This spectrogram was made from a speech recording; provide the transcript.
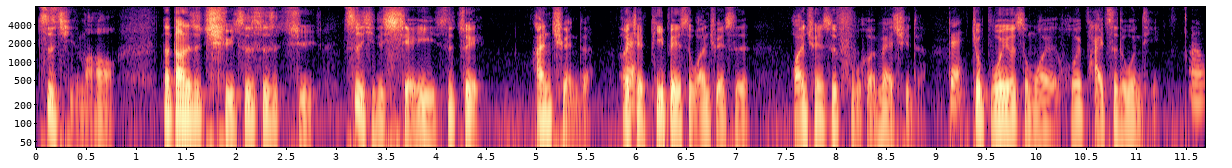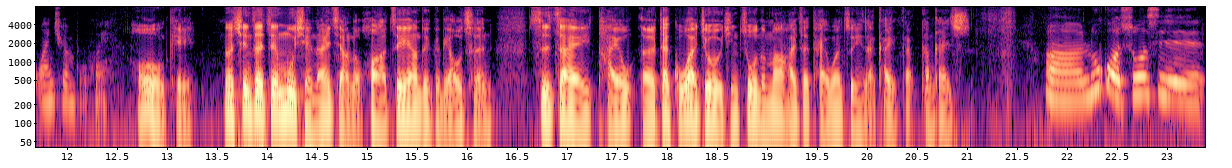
自己的嘛，哈，那当然是取自是取自己的血液是最安全的，而且匹配是完全是完全是符合 match 的，对，就不会有什么会会排斥的问题。呃，完全不会。哦 OK，那现在在目前来讲的话，这样的一个疗程是在台呃在国外就已经做了吗？还在台湾最近才开刚刚开始？呃，如果说是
